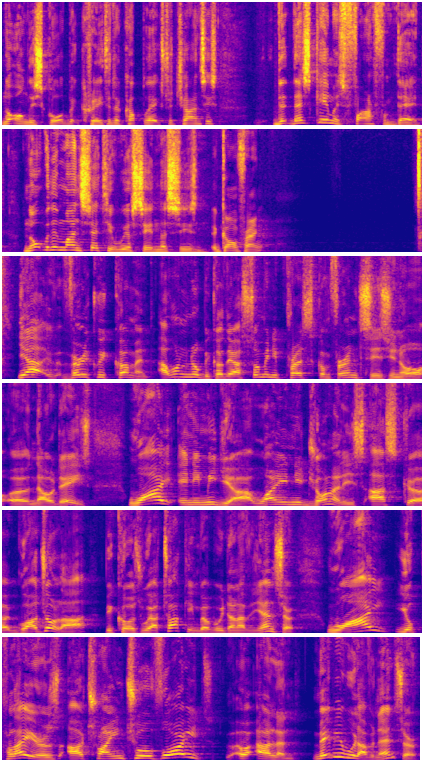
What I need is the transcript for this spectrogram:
not only scored, but created a couple of extra chances, th- this game is far from dead. Not within Man City, we're seeing this season. Go on, Frank. Yeah, very quick comment. I want to know because there are so many press conferences, you know, uh, nowadays. Why any media, why any journalists ask uh, Guardiola, because we are talking but we don't have the answer, why your players are trying to avoid uh, Haaland? Maybe we'll have an answer.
